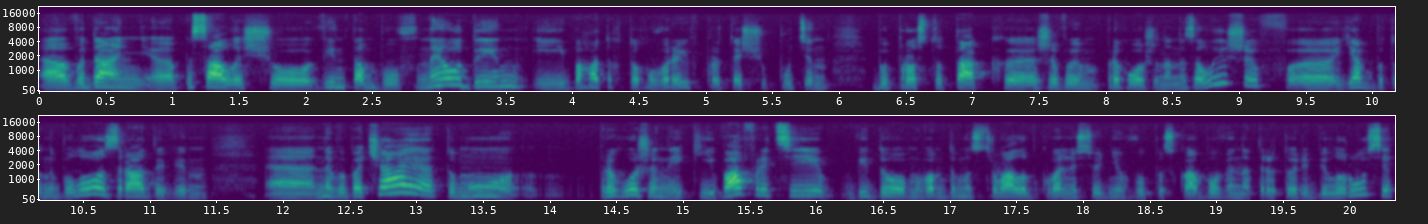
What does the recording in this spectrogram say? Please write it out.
е, видань е, писали, що він там був не один, і багато хто говорив про те, що Путін би просто так е, живим Пригожина не залишив. Е, Як би то не було, зради він е, не вибачає, тому Пригожин, який в Африці, відео ми вам демонстрували буквально сьогодні в випуску, або він на території Білорусі.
